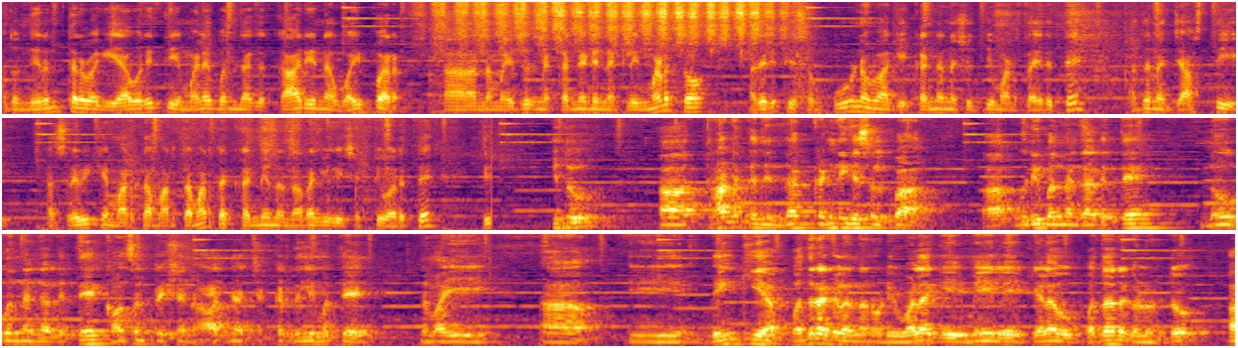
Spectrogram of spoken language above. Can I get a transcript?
ಅದು ನಿರಂತರವಾಗಿ ಯಾವ ರೀತಿ ಮಳೆ ಬಂದಾಗ ಕಾರಿನ ವೈಪರ್ ನಮ್ಮ ಎದುರಿನ ಕನ್ನಡಿನ ಕ್ಲೀನ್ ಮಾಡುತ್ತೋ, ಅದೇ ರೀತಿ ಸಂಪೂರ್ಣವಾಗಿ ಕಣ್ಣನ್ನು ಶುದ್ಧಿ ಮಾಡ್ತಾ ಇರುತ್ತೆ. ಅದನ್ನು ಜಾಸ್ತಿ ಸ್ರವಿಕೆ ಮಾಡ್ತಾ ಮಾಡ್ತಾ ಮಾಡ್ತಾ ಕಣ್ಣಿನ ನರಗಳಿಗೆ ಶಕ್ತಿ ಬರುತ್ತೆ. ಇದು ತ್ರಾಟಕದಿಂದ ಕಣ್ಣಿಗೆ ಸ್ವಲ್ಪ ಉರಿ ಬಂದಂಗಾಗುತ್ತೆ. ನೋವು ಬಂದಂಗಾಗುತ್ತೆ. ಕಾನ್ಸಂಟ್ರೇಷನ್ ಆಜ್ಞಾ ಚಕ್ರದಲ್ಲಿ ಮತ್ತೆ ನಮ್ಮ ಈ ಈ ಬೆಂಕಿಯ ಪದರಗಳನ್ನು ನೋಡಿ, ಒಳಗೆ, ಮೇಲೆ ಕೆಲವು ಪದರಗಳುಂಟು. ಆ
